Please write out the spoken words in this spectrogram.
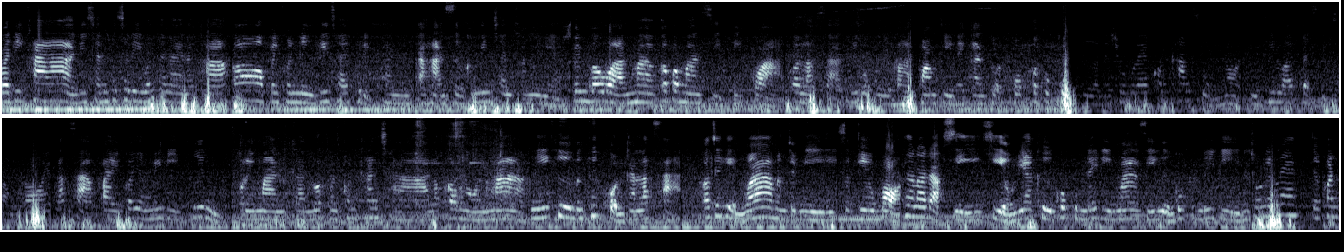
วัสดีค่ะ ดิฉันพัชรีวัฒนานะคะ ก็เป็นคนหนึ่งที่ใช้ผลิตภัณฑ์อาหารเสริมขมิ้นชันคาเมียเป็นเบาหวานมาก็ประมาณ 4 ปีกว่า ก็รักษาที่โรงพยาบาล ความถี่ในการตรวจพบก็ทุกๆเดือนในช่วงแรกค่อนข้างสูงหน่อยอยู่ที่ 180-200 รักษาไปก็ยังไม่ดีขึ้น ปริมาณการลดมันค่อนข้างช้า แล้วก็น้อยมาก นี่คือบันทึกผลการรักษาก็จะเห็นว่ามันจะมีสเกลบอกถ้าระดับสีเขียวเนี่ยคือควบคุมได้ดีมาก สีเหลืองควบคุมได้ดีในช่วงแรกๆจะค่อน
